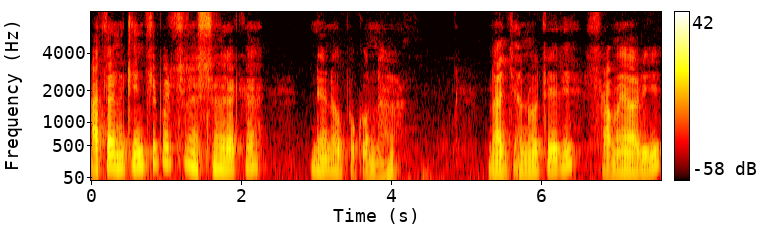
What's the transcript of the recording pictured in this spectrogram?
అతన్ని కించపరిచిన ఇష్టం లేక నేను ఒప్పుకున్నాను. నా జన్మ తేదీ సమయం అడిగి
